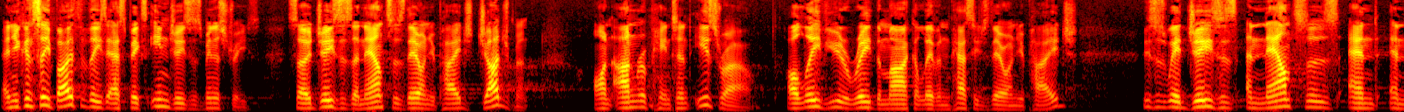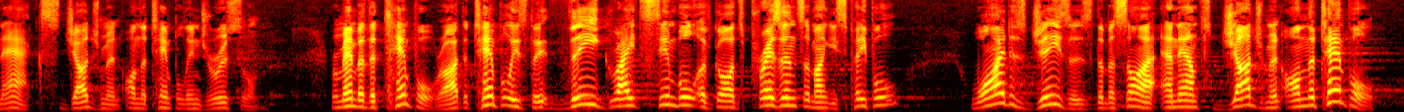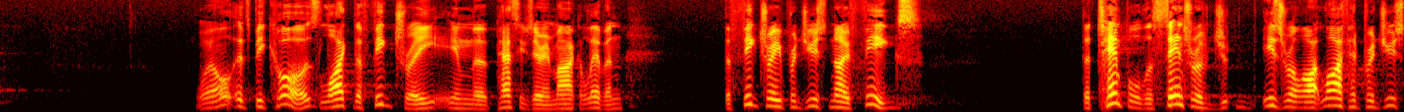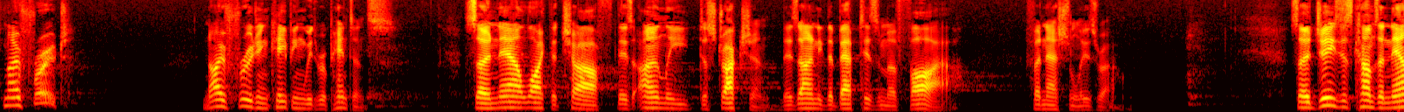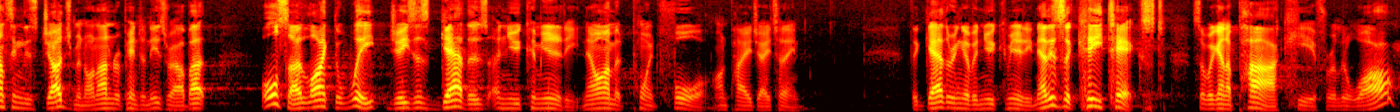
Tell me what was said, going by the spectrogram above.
And you can see both of these aspects in Jesus' ministries. So Jesus announces there on your page judgment on unrepentant Israel. I'll leave you to read the Mark 11 passage there on your page. This is where Jesus announces and enacts judgment on the temple in Jerusalem. Remember the temple, right? The temple is the, the great symbol of God's presence among his people. Why does Jesus, the Messiah, announce judgment on the temple? Well, it's because, like the fig tree in the passage there in Mark 11, the fig tree produced no figs. The temple, the center of Israelite life, had produced no fruit. No fruit in keeping with repentance. So now, like the chaff, there's only destruction. There's only the baptism of fire for national Israel. So Jesus comes announcing this judgment on unrepentant Israel, but also, like the wheat, Jesus gathers a new community. Now I'm at point four on page 18. The gathering of a new community. Now, this is a key text, so we're going to park here for a little while.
